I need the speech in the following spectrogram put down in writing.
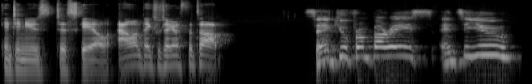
continues to scale. Alan, thanks for taking us to the top. Thank you from Paris and see you.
